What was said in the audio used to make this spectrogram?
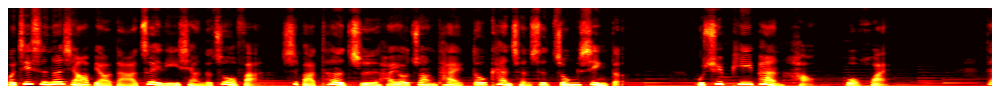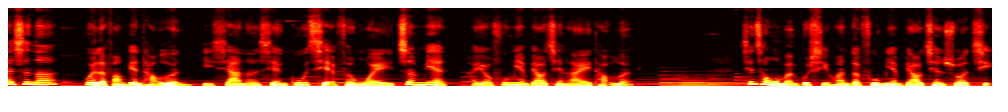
我其实呢，想要表达最理想的做法是把特质还有状态都看成是中性的，不去批判好或坏。但是呢，为了方便讨论，以下呢，先姑且分为正面还有负面标签来讨论。先从我们不喜欢的负面标签说起。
